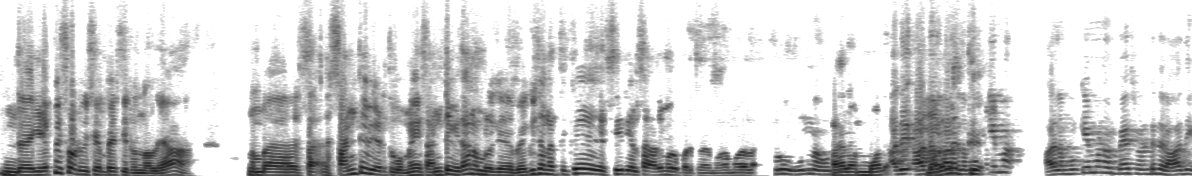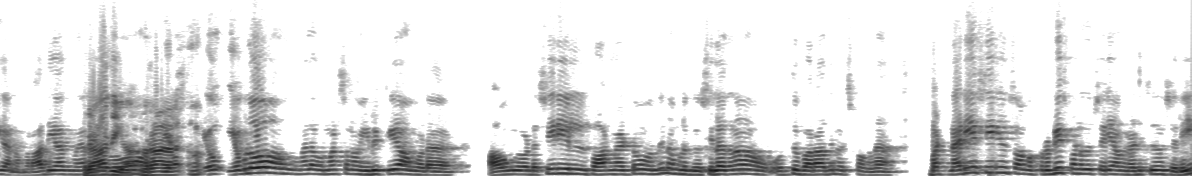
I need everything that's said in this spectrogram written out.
இந்த எபிசோட் விஷயம் பேசிட்டு இருந்தோம் இல்லையா? நம்ம சன் டிவி எடுத்துக்கோமே சன் டிவி தான் நம்மளுக்கு வெகுஜனத்துக்கு சீரியல்ஸ் அறிமுகப்படுத்தினார் முத முதல்ல முதல்ல முக்கியமா அதுல முக்கியமா நம்ம பேச வேண்டியது ராதிகா. நம்ம ராதிகா எவ்வளவோ- ரா- எவ்- எவ்வளவோ அவங்க மேல விமர்சனம் இருக்கு அவங்களோட அவங்களோட சீரியல் ஃபார்மேட்டும் வந்து நம்மளுக்கு சிலதெல்லாம் ஒத்து வராதுன்னு வச்சுக்கோங்களேன். பட் நிறைய சீரியல்ஸ் அவங்க ப்ரொடியூஸ் பண்ணதும் சரி அவங்க நடிச்சதும் சரி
